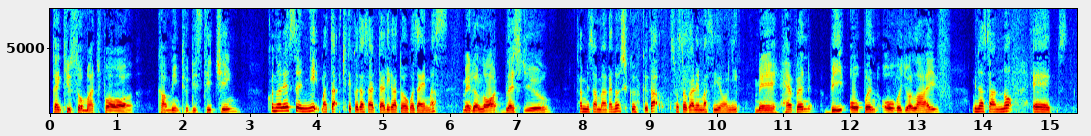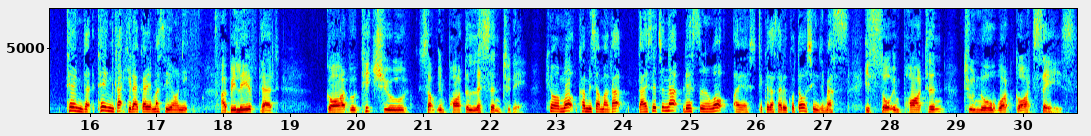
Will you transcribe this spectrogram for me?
Thank you so much for coming to this teaching. このレッスンにまた来てくださってありがとうございます。May the Lord bless you. 神様の祝福が注がれますように。May heaven be open over your life. 皆さんの、えー天が天が開かれますように。I believe that God will teach you some important lesson today. 今日も神様が大切なレッスンを、えーしてくださることを信じます。It's so important to know what God says.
